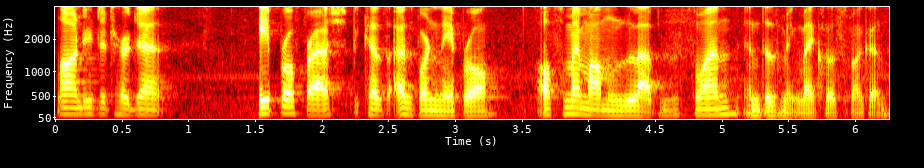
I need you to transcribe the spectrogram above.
laundry detergent, April Fresh, because I was born in April. Also, my mom loves this one and does make my clothes smell good.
